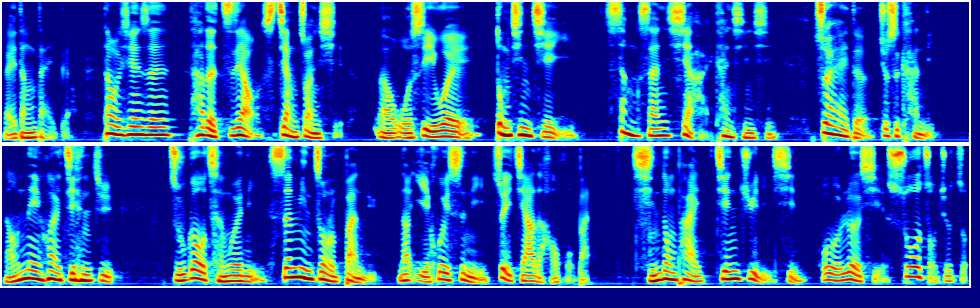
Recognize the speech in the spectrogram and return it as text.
来当代表。大卫先生他的资料是这样撰写的：啊，我是一位动静皆宜，上山下海看星星，最爱的就是看你，然后内外兼具，足够成为你生命中的伴侣，那也会是你最佳的好伙伴。行动派兼具理性，偶尔热血，说走就走，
